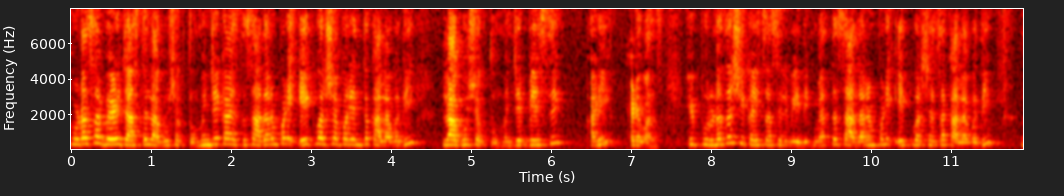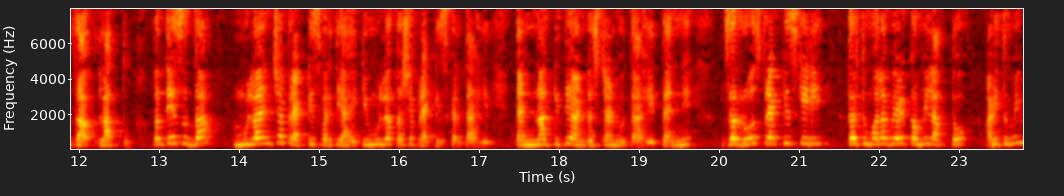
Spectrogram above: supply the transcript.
थोडासा वेळ जास्त लागू शकतो. म्हणजे काय असतं साधारणपणे एक वर्षापर्यंत कालावधी लागू शकतो. म्हणजे बेसिक आणि ॲडव्हान्स हे पूर्ण जर शिकायचं असेल वेदिक मॅथ तर साधारणपणे एक वर्षाचा कालावधी जा- लागतो. पण ते सुद्धा मुलांच्या प्रॅक्टिसवरती आहे की मुलं कसे प्रॅक्टिस करत आहेत त्यांना किती अंडरस्टँड होत आहे त्यांनी जर रोज प्रॅक्टिस केली तर तुम्हाला वेळ कमी लागतो आणि तुम्ही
